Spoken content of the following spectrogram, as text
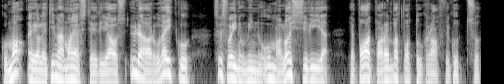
kui ma ei ole time majesteedi jaos ülearu väiku, siis võinu minnu umma lossi viia ja paar paremat fotograafi kutsu.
